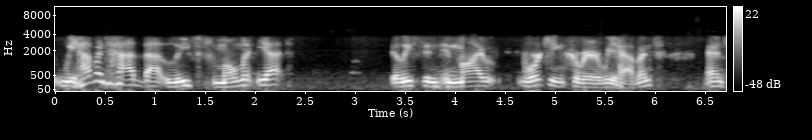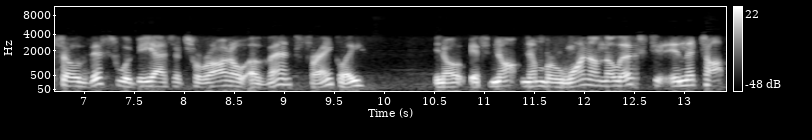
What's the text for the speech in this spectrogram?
we haven't had that Leafs moment yet. At least in, in my working career, we haven't. And so this would be as a Toronto event, frankly, you know, if not number one on the list, in the top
